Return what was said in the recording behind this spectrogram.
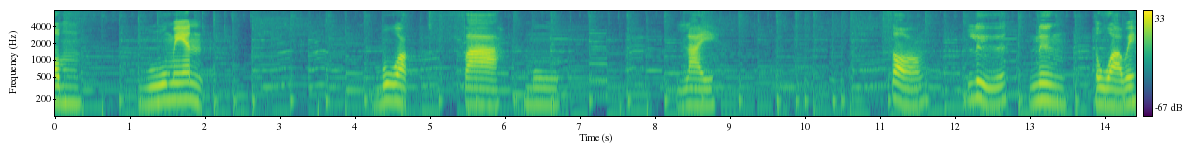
อมวูแมนบวกซามูไลสองหรือหนึ่งตัวเว้ย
